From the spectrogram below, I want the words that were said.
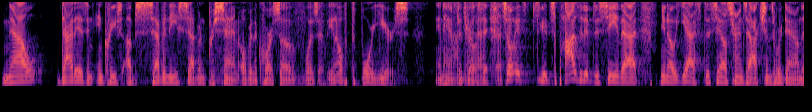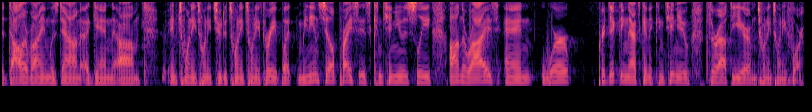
Now that is an increase of seventy seven percent over the course of was it you know four years. In Hamptons yeah, real that's- estate, that's- so it's it's positive to see that you know yes the sales transactions were down the dollar volume was down again um, in 2022 to 2023 but median sale price is continuously on the rise and we're predicting that's going to continue throughout the year in 2024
